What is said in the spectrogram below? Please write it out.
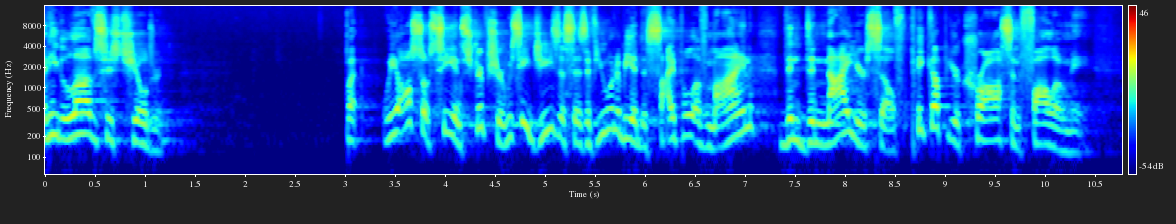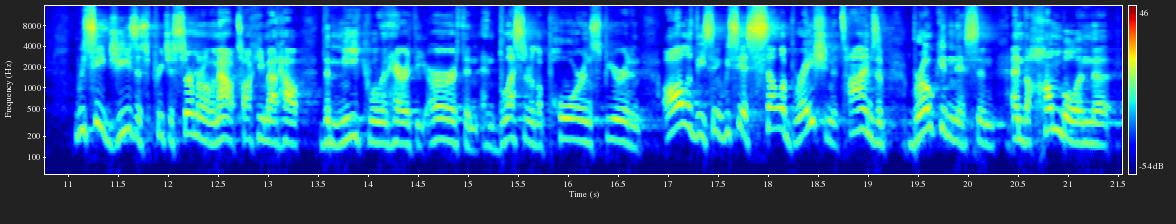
and He loves His children. We also see in Scripture, we see Jesus says, if you want to be a disciple of mine, then deny yourself, pick up your cross, and follow me. We see Jesus preach a Sermon on the Mount talking about how the meek will inherit the earth and, and blessed are the poor in spirit and all of these things. We see a celebration at times of brokenness and, and the humble and the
